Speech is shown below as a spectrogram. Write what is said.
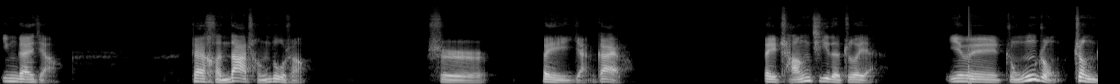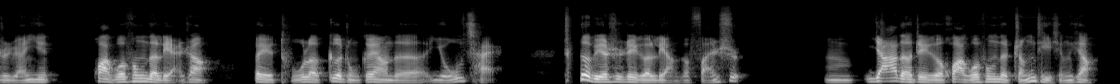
应该讲，在很大程度上是被掩盖了，被长期的遮掩，因为种种政治原因，华国锋的脸上被涂了各种各样的油彩，特别是这个两个凡是，嗯，压的这个华国锋的整体形象，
